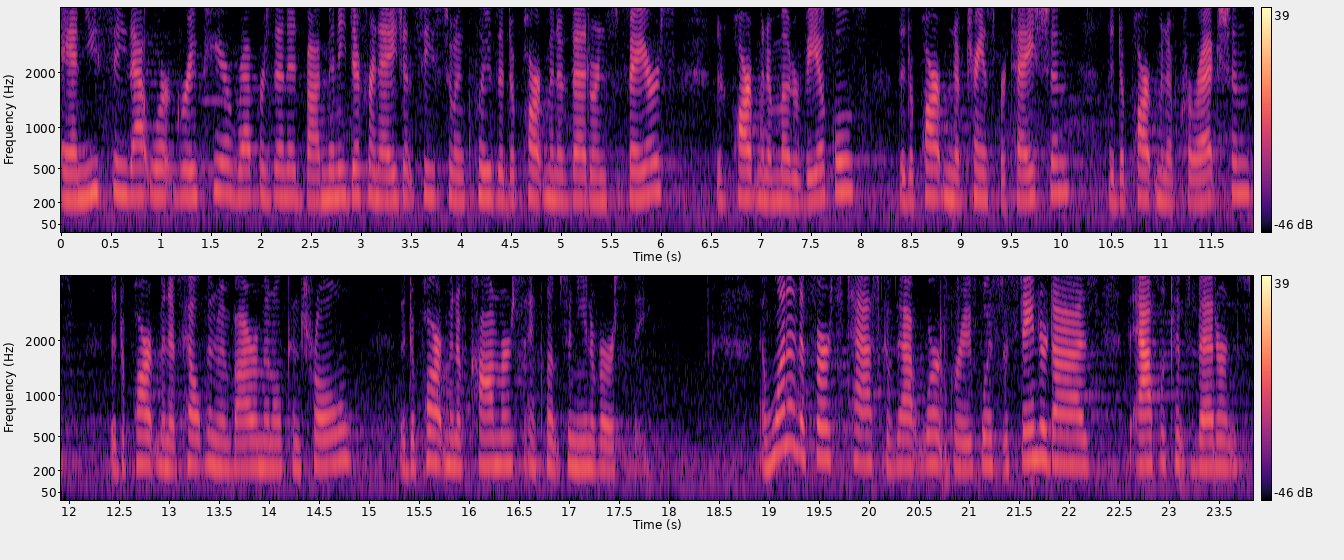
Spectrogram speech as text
And you see that work group here represented by many different agencies to include the Department of Veterans Affairs, the Department of Motor Vehicles, the Department of Transportation, the Department of Corrections, the Department of Health and Environmental Control, the Department of Commerce, and Clemson University. And one of the first tasks of that work group was to standardize the applicant's veterans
